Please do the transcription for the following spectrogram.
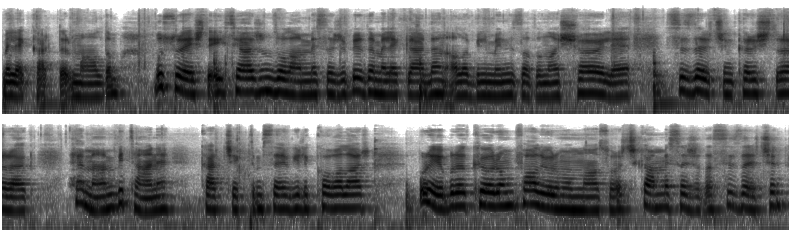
melek kartlarımı aldım. Bu süreçte ihtiyacınız olan mesajı bir de meleklerden alabilmeniz adına şöyle sizler için karıştırarak hemen bir tane kart çektim sevgili kovalar. Buraya bırakıyorum. Fal yorumundan sonra çıkan mesajı da sizler için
